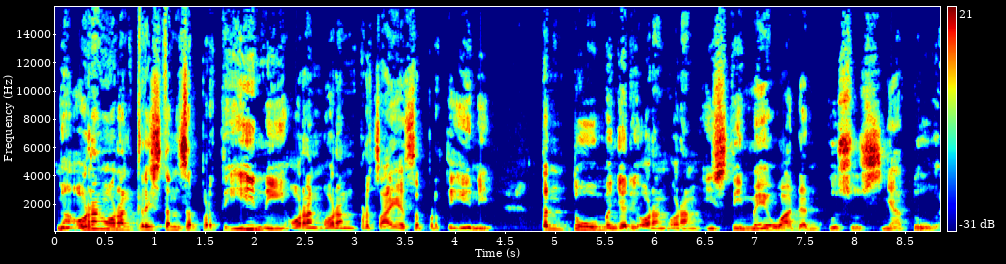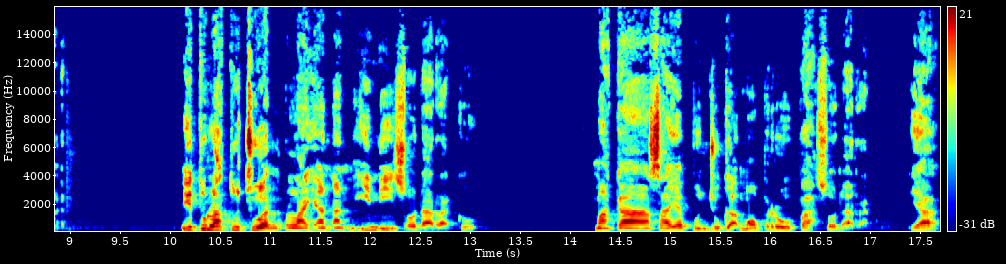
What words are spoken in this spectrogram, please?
Nah, orang-orang Kristen seperti ini, orang-orang percaya seperti ini, tentu menjadi orang-orang istimewa dan khususnya Tuhan. Itulah tujuan pelayanan ini, saudaraku. Maka saya pun juga mau berubah, saudaraku. Ya,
